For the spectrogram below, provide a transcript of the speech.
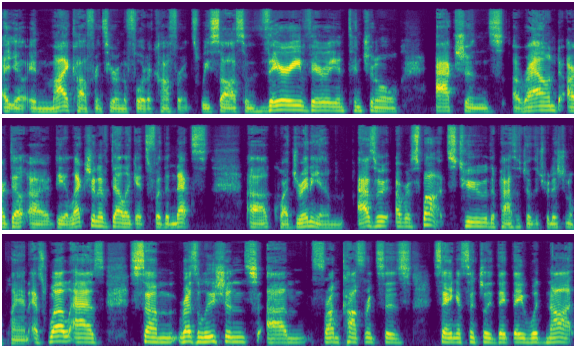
I, you know, in my conference here in the Florida conference, we saw some very, very intentional actions around our de- uh, the election of delegates for the next uh, quadrennium as a, a, response to the passage of the traditional plan, as well as some resolutions um, from conferences saying essentially that they would not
